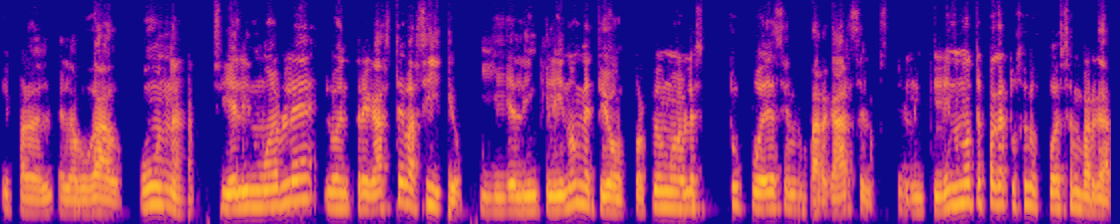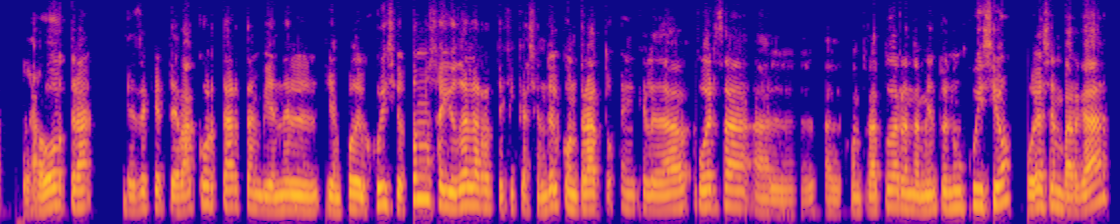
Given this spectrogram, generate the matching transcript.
y para el, abogado. Una, si el inmueble lo entregaste vacío y el inquilino metió propios muebles, tú puedes embargárselos. El inquilino no te paga, tú se los puedes embargar. La otra es de que te va a cortar también el tiempo del juicio. Esto nos ayuda a la ratificación del contrato, en que le da fuerza al, al, contrato de arrendamiento en un juicio, puedes embargar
